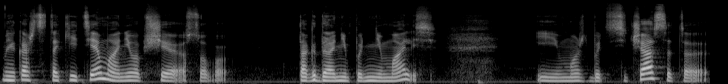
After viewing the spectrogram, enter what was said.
Мне кажется, такие темы, они вообще особо тогда не поднимались. И, может быть, сейчас это...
